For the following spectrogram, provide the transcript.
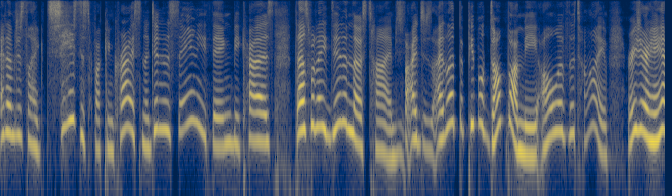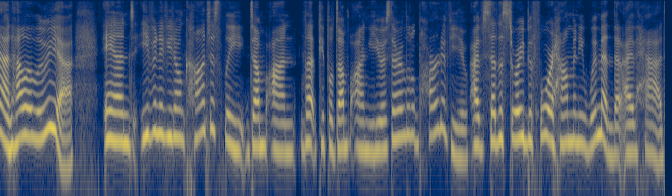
And I'm just like, Jesus fucking Christ. And I didn't say anything because that's what I did in those times. I just, I let the people dump on me all of the time. Raise your hand. Hallelujah. And even if you don't consciously dump on, let people dump on you, is there a little part of you? I've said the story before how many women that I've had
